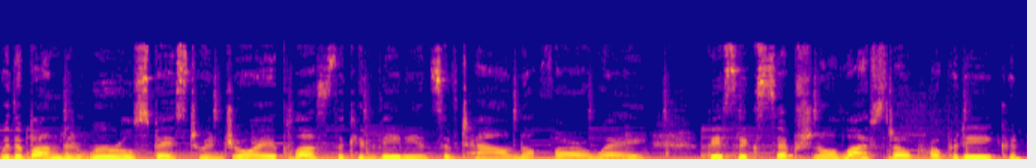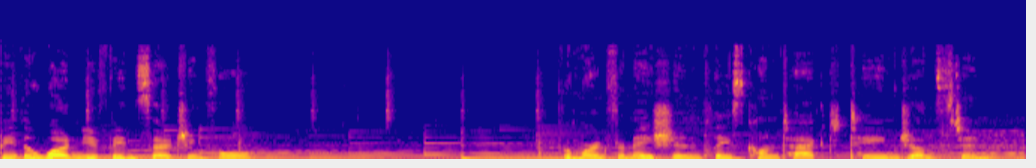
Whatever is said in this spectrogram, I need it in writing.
With abundant rural space to enjoy, plus the convenience of town not far away, this exceptional lifestyle property could be the one you've been searching for. For more information, please contact Team Johnston.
